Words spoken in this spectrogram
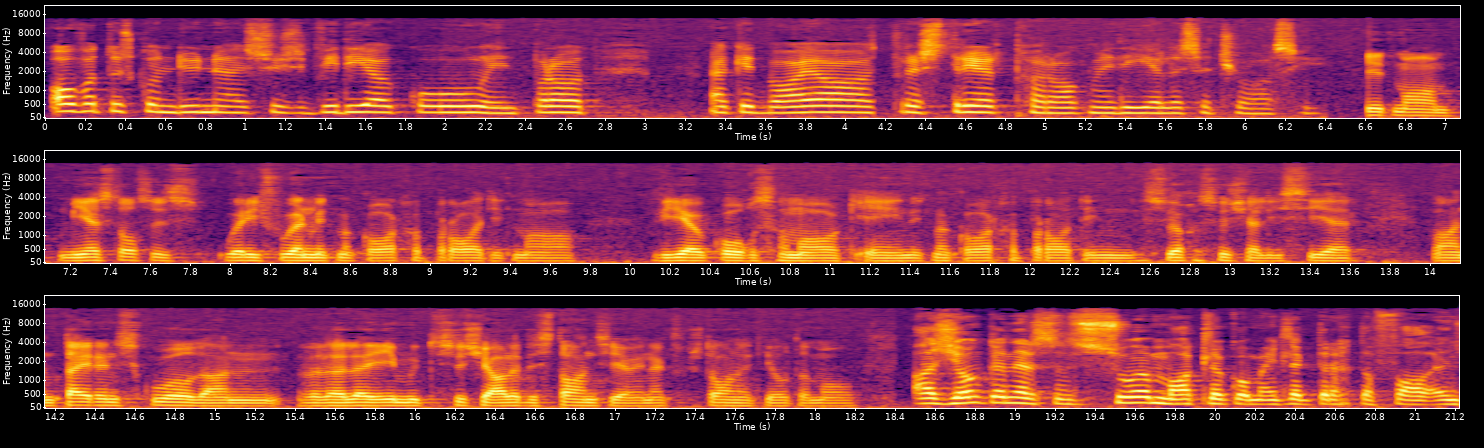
Al wat ons kon doen is soos video call en praat ek het baie frustreerd geraak met die hele situasie. Jy het maar meestal soos oor die foon met mekaar gepraat, het maar video calls gemaak en met mekaar gepraat en so gesosialiseer want tydens skool dan wil hulle jy moet sosiale distansie hou en ek verstaan dit heeltemal. As jong kinders is so maklik om eintlik terug te val in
